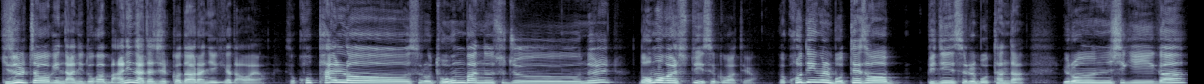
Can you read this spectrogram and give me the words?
기술적인 난이도가 많이 낮아질 거다라는 얘기가 나와요. 그래서 코파일럿으로 도움받는 수준을 넘어갈 수도 있을 것 같아요. 그러니까 코딩을 못해서 비즈니스를 못한다. 이런 시기가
